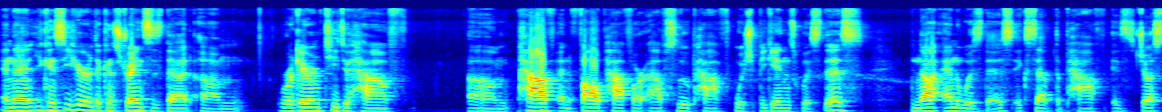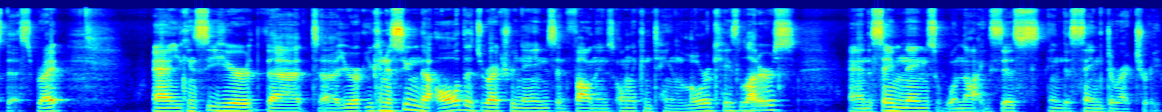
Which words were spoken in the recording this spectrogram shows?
And then you can see here the constraints is that um, we're guaranteed to have um, path and file path are absolute path, which begins with this, not end with this, except the path is just this, right? And you can see here that uh, you can assume that all the directory names and file names only contain lowercase letters, and the same names will not exist in the same directory.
